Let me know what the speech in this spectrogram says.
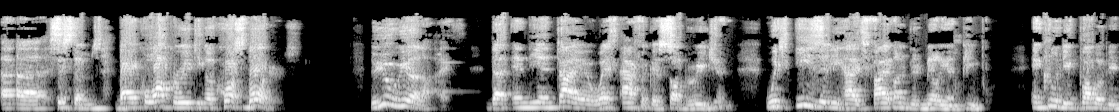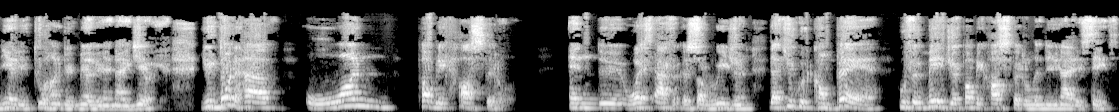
uh, systems by cooperating across borders. Do you realize that in the entire West Africa sub-region, which easily has 500 million people, including probably nearly 200 million in Nigeria. You don't have one public hospital in the West Africa sub-region that you could compare with a major public hospital in the United States,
